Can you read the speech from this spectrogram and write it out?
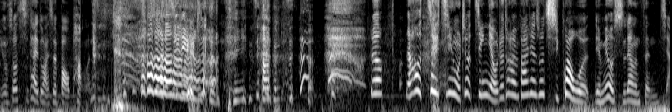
有时候吃太多还是会爆胖了，几率是很低这样子。就然后最近我就今年我就突然发现说奇怪，我也没有食量增加，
